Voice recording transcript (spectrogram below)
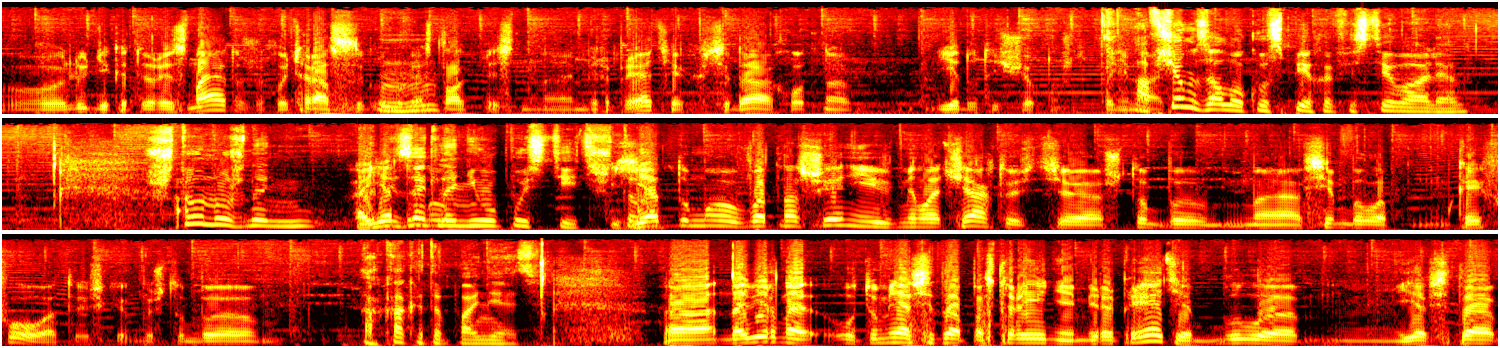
люди, которые знают уже, хоть раз, грубо говоря, Мгм. сталкивались на мероприятиях, всегда охотно едут еще, потому что А понимают. в чем залог успеха фестиваля? Что нужно н- а я обязательно думаю- не упустить? Что? Я думаю, в отношении, в мелочах, то есть, э, чтобы всем было кайфово, то есть, как бы, чтобы А как это понять? А, Наверное, вот у меня всегда построение мероприятия было, я всегда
